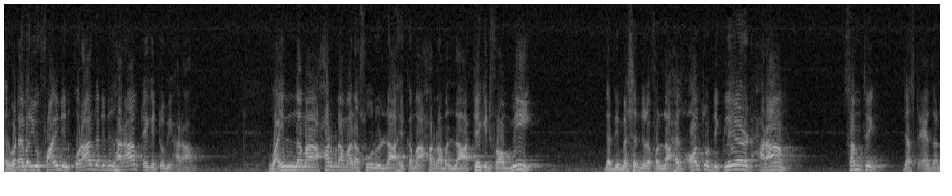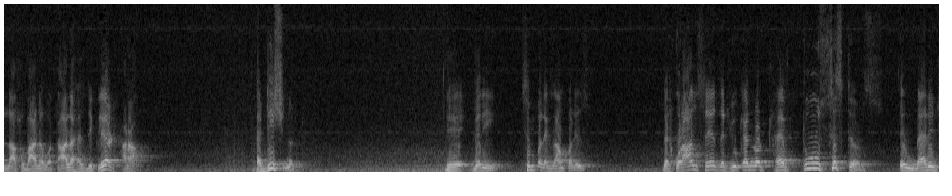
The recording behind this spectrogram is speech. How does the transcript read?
and whatever you find in Quran that it is haram, take it to be haram. وَإِنَّمَا حَرَّمَ رَسُولُ اللَّهِ كَمَا حَرَّمَ اللَّهِ Take it from me that the Messenger of Allah has also declared haram something just as Allah subhanahu wa ta'ala has declared haram. Additional. The very simple example is that Quran says that you cannot have two sisters in marriage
